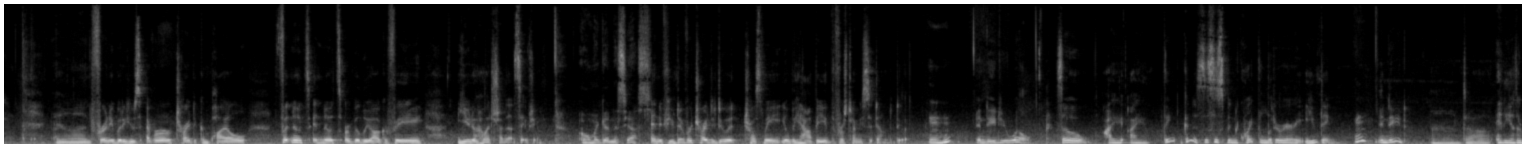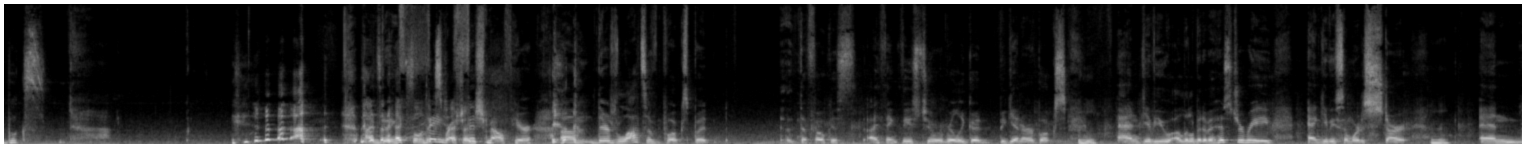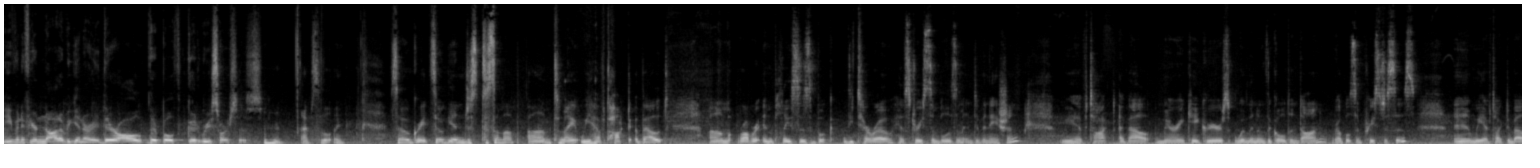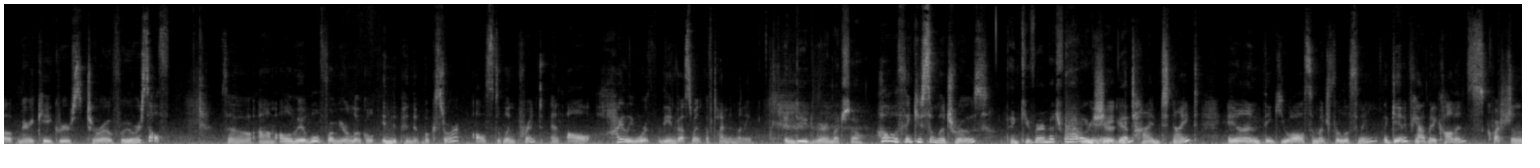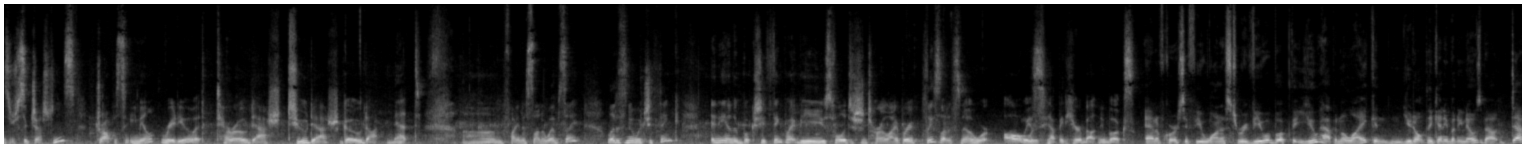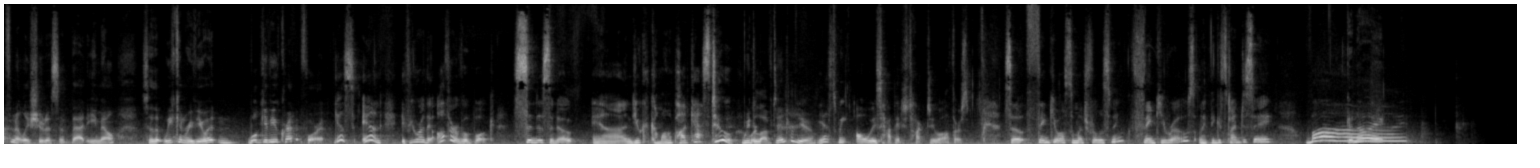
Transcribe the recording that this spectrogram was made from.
And for anybody who's ever tried to compile footnotes, endnotes, or bibliography, you know how much time that saves you. Oh my goodness, yes. And if you've never tried to do it, trust me, you'll be happy the first time you sit down to do it. Indeed, you will. So I, I think, goodness, this has been quite the literary evening. Hmm, indeed. And uh, any other books? I'm an excellent fish, expression. Fish mouth here. Um, there's lots of books, but the focus, I think these two are really good beginner books Mm-hmm. and give you a little bit of a history and give you somewhere to start. Mm-hmm. And even if you're not a beginner, they're all they're both good resources. Absolutely. So great. So again, just to sum up, um, tonight we have talked about um, Robert M. Place's book, The Tarot: History, Symbolism, and Divination. We have talked about Mary K. Greer's Women of the Golden Dawn: Rebels and Priestesses, and we have talked about Mary K. Greer's Tarot for Yourself. So, um, all available from your local independent bookstore, all still in print, and all highly worth the investment of time and money. Indeed, very much so. Oh, thank you so much, Rose. Thank you very much for having me here Appreciate your again. time tonight, and thank you all so much for listening. Again, if you have any comments, questions, or suggestions, drop us an email, radio at tarot-2-go.net. Um, find us on a website. Let us know what you think. Any other books you think might be a useful addition to our library, please let us know. We're always happy to hear about new books. And of course, if you want us to review a book that you happen to like and you don't think anybody knows about, definitely shoot us that email so that we can review it and we'll give you credit for it. Yes, and if you are the author of a book, send us a note, and you could come on the podcast too. We'd We're- love to interview. Yes, we always happy to talk to new authors. So thank you all so much for listening. Thank you, Rose. And I think it's time to say bye. Good night.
